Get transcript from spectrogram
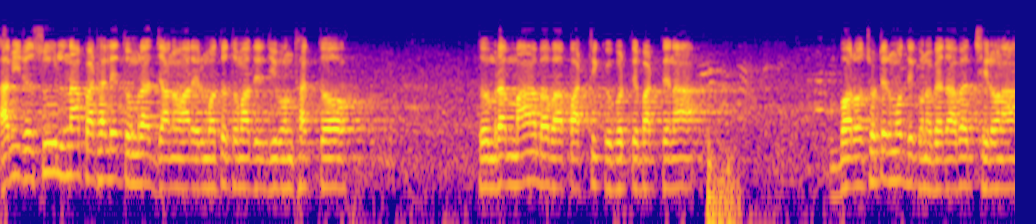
আমি রসুল না পাঠালে তোমরা জানোয়ারের মতো তোমাদের জীবন থাকত। তোমরা মা বাবা পার্থক্য করতে পারতে না। বড় ছোটের মধ্যে কোনো ভেদাভেদ ছিল না।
